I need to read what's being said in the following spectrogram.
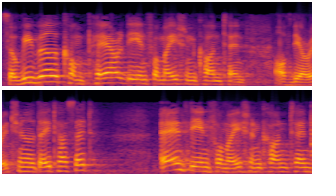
So we will compare the information content of the original data set and the information content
